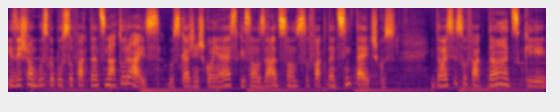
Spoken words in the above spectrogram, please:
existe uma busca por surfactantes naturais. Os que a gente conhece, que são usados, são os surfactantes sintéticos. Então, esses surfactantes que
